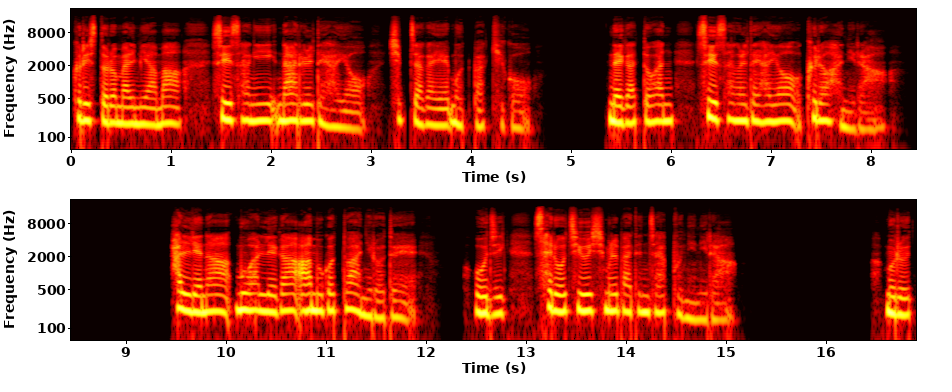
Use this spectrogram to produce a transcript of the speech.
그리스도로 말미암아 세상이 나를 대하여 십자가에 못 박히고 내가 또한 세상을 대하여 그러하니라. 할례나 무할례가 아무것도 아니로되 오직 새로 지으심을 받은 자뿐이니라. 무릇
